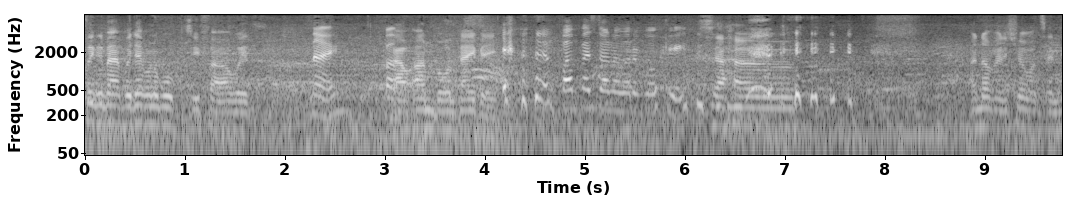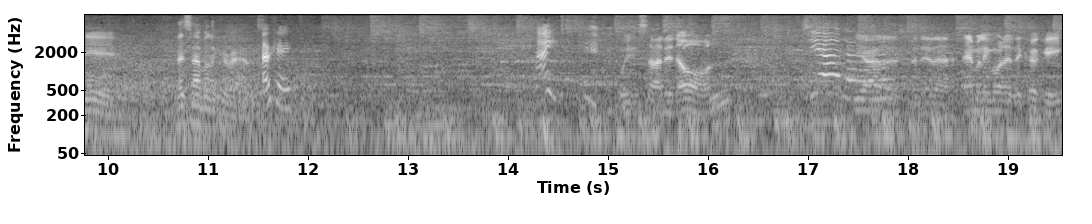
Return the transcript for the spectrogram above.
Thinking about we don't want to walk too far with No. our unborn baby. Bump has done a lot of walking. So I'm not really sure what's in here. Let's have a look around. Okay. Hi. We decided on Giada. Giada for dinner. Emily wanted a cookie,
